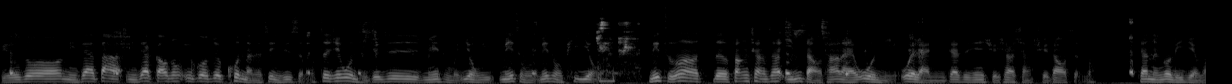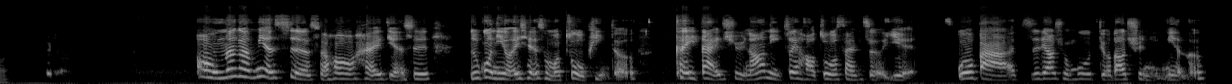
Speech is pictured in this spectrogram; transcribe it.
比如说你在大你在高中遇过最困难的事情是什么？这些问题就是没什么用意，没什么没什么屁用。你主要的方向是要引导他来问你未来你在这间学校想学到什么，这样能够理解吗？哦，那个面试的时候还有一点是，如果你有一些什么作品的，可以带去，然后你最好做三折页。我把资料全部丢到群里面了。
